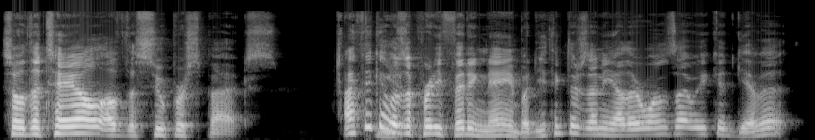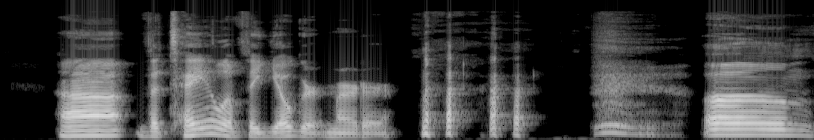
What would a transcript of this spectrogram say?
so the tale of the super specs. I think it was a pretty fitting name, but do you think there's any other ones that we could give it? Uh, the tale of the yogurt murder. um,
